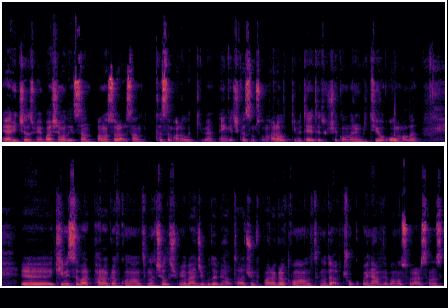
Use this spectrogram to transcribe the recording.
Eğer hiç çalışmaya başlamadıysan bana sorarsan Kasım Aralık gibi en geç Kasım sonu Aralık gibi TYT Türkçe konuların bitiyor olmalı. Ee, kimisi var paragraf konu anlatımına çalışmıyor. Bence bu da bir hata. Çünkü paragraf konu anlatımı da çok önemli bana sorarsanız.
